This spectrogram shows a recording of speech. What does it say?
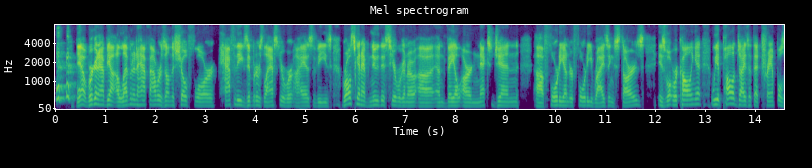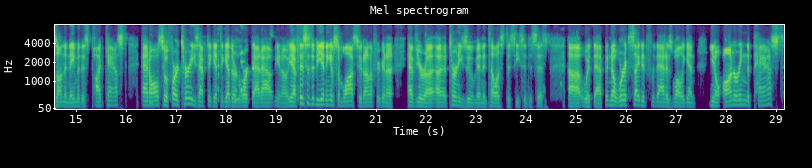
Yeah we're gonna have yeah 11 and a half hours on the show floor. Half of the exhibitors last year were isvs we're also gonna have new this year. We're gonna uh, unveil our next gen uh, 40 under 40 rising stars is what we're calling it. We apologize if that tramples on the name of this podcast at all. So if our attorneys have to get together and work that out you know yeah if this is the beginning of some lawsuit i don't know if you're gonna have your uh, uh attorney zoom in and tell tell us to cease and desist uh, with that. But no, we're excited for that as well. Again, you know, honoring the past.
